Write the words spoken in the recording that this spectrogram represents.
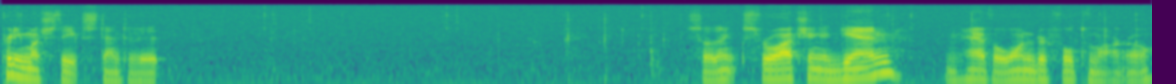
pretty much the extent of it. So thanks for watching again, and have a wonderful tomorrow.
